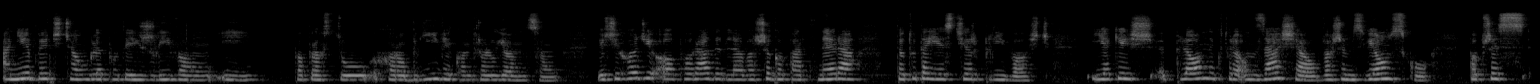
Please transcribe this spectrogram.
a nie być ciągle podejrzliwą i po prostu chorobliwie kontrolującą. Jeśli chodzi o porady dla Waszego partnera, to tutaj jest cierpliwość jakieś plony, które on zasiał w Waszym związku, poprzez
